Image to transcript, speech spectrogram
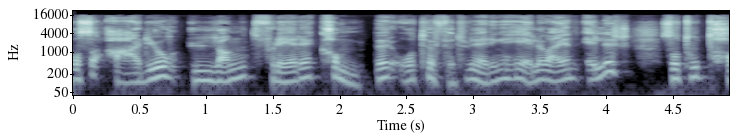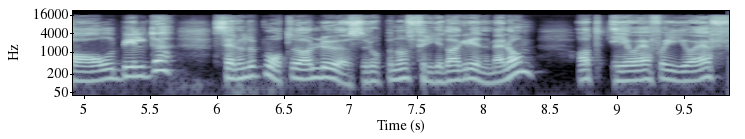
og så er det jo langt flere kamper og tøffe turneringer hele veien ellers. Så totalbildet, selv om du på en måte da løser opp med noen fridager innimellom, at EOF og IOF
